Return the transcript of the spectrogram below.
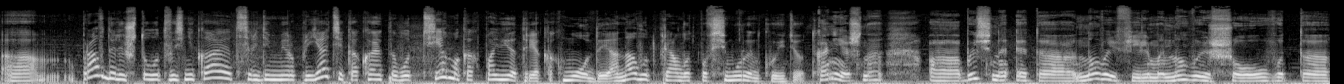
Правда ли, что вот возникает среди мероприятий какая-то вот тема, как поветрие, как моды, и она вот прям вот по всему рынку идет? Конечно. А обычно это новые фильмы, новые шоу, вот э,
